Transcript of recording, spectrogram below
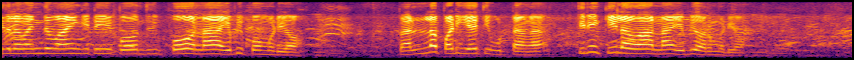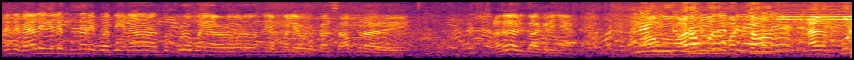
இதில் வந்து வாங்கிட்டு இப்போ வந்து போனா எப்படி போக முடியும்? இப்போ எல்லாம் படி ஏற்றி விட்டாங்க. திரும்பி கீழே வான்னா எப்படி வர முடியும்? இந்த வேலைகளே முன்னாடி பார்த்தீங்கன்னா துப்புரவு பையனோட வந்து எம்எல்ஏ உட்காந்து சாப்பிட்றாரு. அதெல்லாம் எப்படி பாக்குறீங்க அவங்க வரும்போது மட்டும் நாங்கள் கூட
